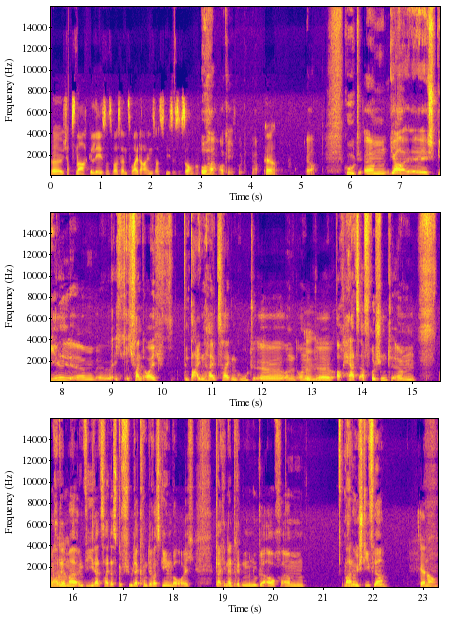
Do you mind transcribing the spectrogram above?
äh, ich habe es nachgelesen, es war sein zweiter Einsatz diese Saison. Oha, okay, gut. Ja. ja. ja. Gut, ähm, ja, äh, Spiel, ähm, ich, ich fand euch in beiden Halbzeiten gut äh, und, und mhm. äh, auch herzerfrischend. Ähm, man hatte mhm. immer irgendwie jederzeit das Gefühl, da könnte was gehen bei euch. Gleich in der dritten Minute auch ähm, Manuel Stiefler. Genau.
